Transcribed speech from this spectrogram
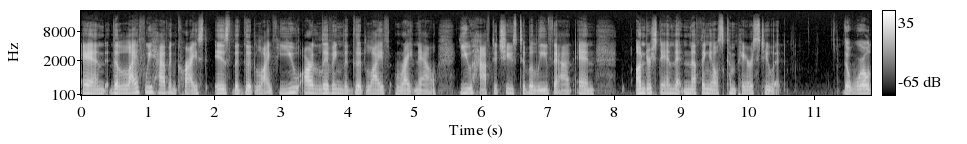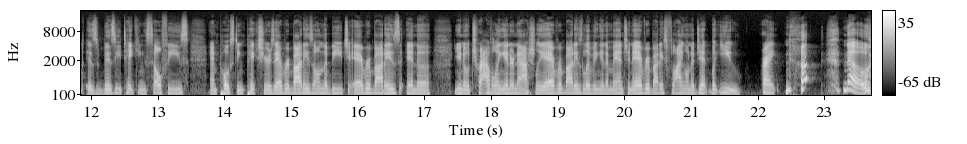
And the life we have in christ is the good life. You are living the good life right now. You have to choose to believe that and understand that nothing else compares to it. The world is busy taking selfies and posting pictures. Everybody's on the beach. Everybody's in a you know traveling internationally. Everybody's living in a mansion. Everybody's flying on a jet but you right no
